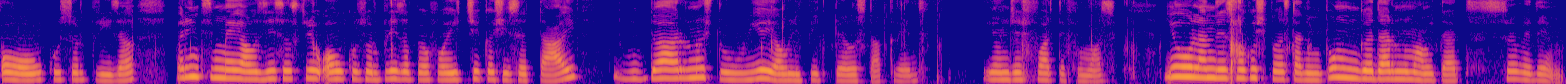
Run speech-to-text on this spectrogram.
ou cu surpriză. Părinții mei au zis să scriu ou cu surpriză pe o foicică și să tai, dar nu știu, ei au lipit pe ăsta, cred. E un gest foarte frumos. Eu l-am desfăcut și pe ăsta din pungă, dar nu m-am uitat. Să vedem.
